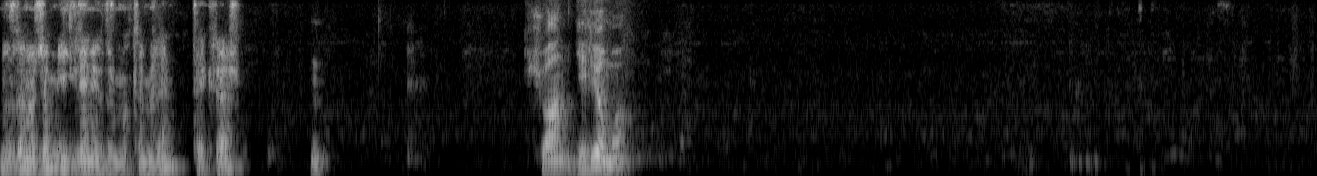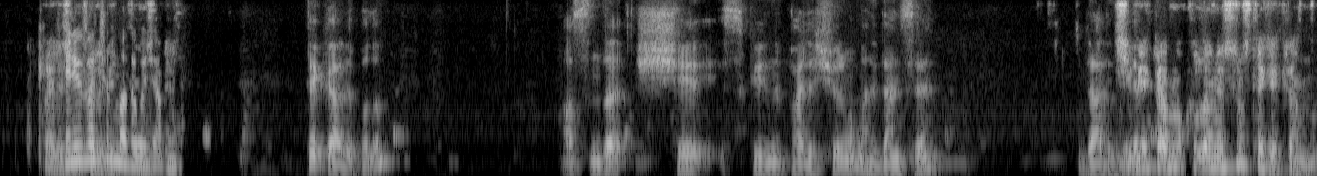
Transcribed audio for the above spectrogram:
Nurdan Hocam ilgileniyordur muhtemelen. Tekrar. Şu an geliyor mu? Paylaşım Henüz açılmadı hocam. Tekrar yapalım. Aslında şey screen'i paylaşıyorum ama nedense daha Çift ekran mı kullanıyorsunuz, tek ekran mı?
